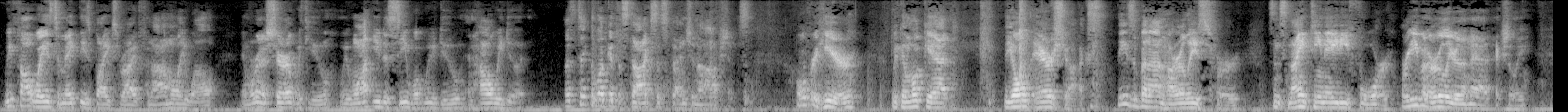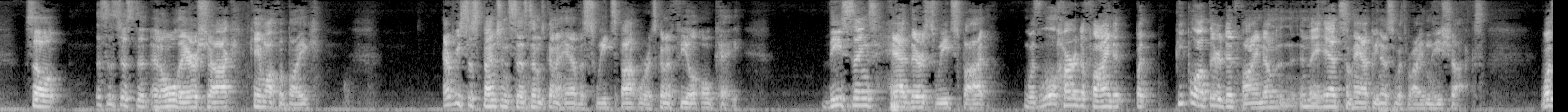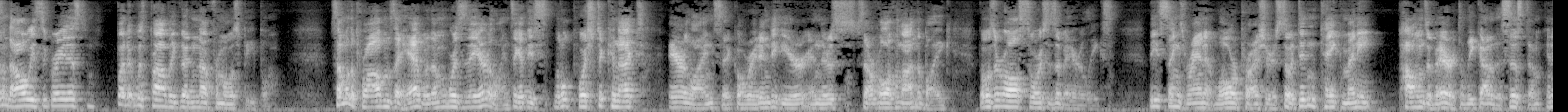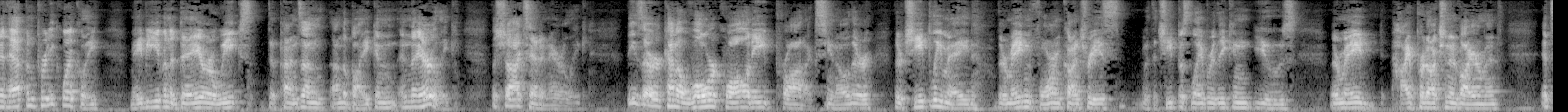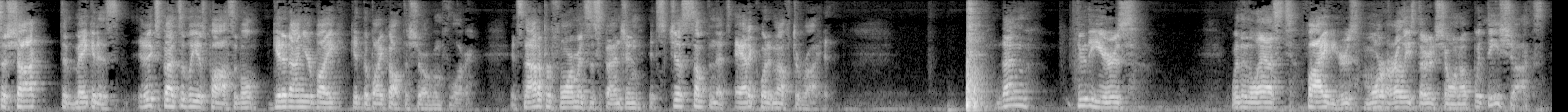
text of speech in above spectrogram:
We found ways to make these bikes ride phenomenally well, and we're going to share it with you. We want you to see what we do and how we do it. Let's take a look at the stock suspension options. Over here, we can look at the old air shocks. These have been on Harleys for since 1984, or even earlier than that, actually. So this is just an old air shock, came off a bike every suspension system is going to have a sweet spot where it's going to feel okay. These things had their sweet spot. It was a little hard to find it, but people out there did find them, and they had some happiness with riding these shocks. Wasn't always the greatest, but it was probably good enough for most people. Some of the problems they had with them was the airlines. They got these little push-to-connect airlines that go right into here, and there's several of them on the bike. Those are all sources of air leaks. These things ran at lower pressures, so it didn't take many pounds of air to leak out of the system, and it happened pretty quickly, maybe even a day or a week, depends on, on the bike and, and the air leak. The shocks had an air leak. These are kind of lower quality products, you know, they're they're cheaply made. They're made in foreign countries with the cheapest labor they can use. They're made high production environment. It's a shock to make it as inexpensively as possible. Get it on your bike, get the bike off the showroom floor. It's not a performance suspension. It's just something that's adequate enough to ride it. Then, through the years, within the last five years, more Harleys started showing up with these shocks.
